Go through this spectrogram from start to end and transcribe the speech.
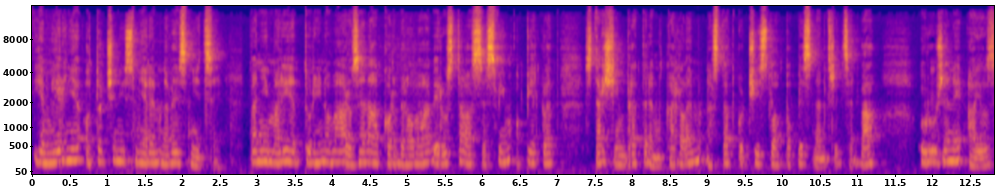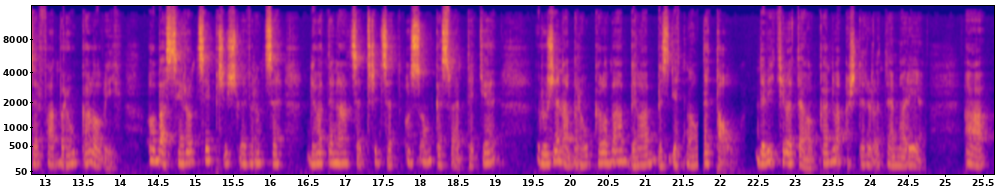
je mírně otočený směrem na vesnici. Paní Marie Turinová, rozená Korbelová, vyrůstala se svým o pět let starším bratrem Karlem na statku číslo popisném 32 u Růženy a Josefa Broukalových. Oba siroci přišli v roce 1938 ke své tetě, Růžena Broukalová byla bezdětnou tetou devítiletého Karla a čtyřleté Marie a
